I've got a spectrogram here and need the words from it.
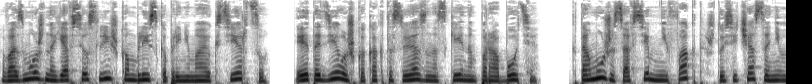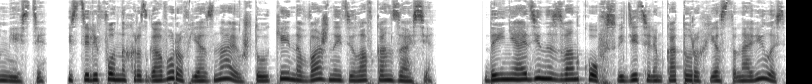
Возможно, я все слишком близко принимаю к сердцу, и эта девушка как-то связана с Кейном по работе. К тому же совсем не факт, что сейчас они вместе. Из телефонных разговоров я знаю, что у Кейна важные дела в Канзасе. Да и ни один из звонков, свидетелем которых я становилась,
